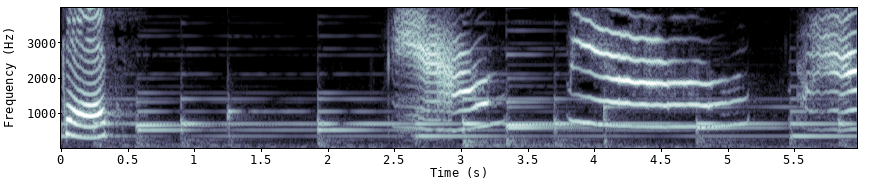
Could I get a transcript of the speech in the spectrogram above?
cat. Dog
